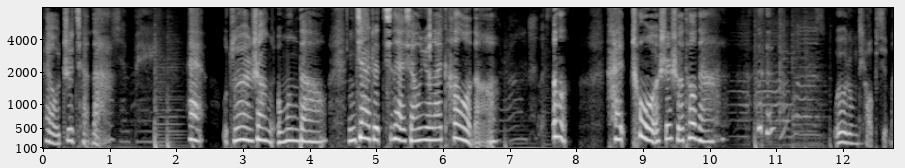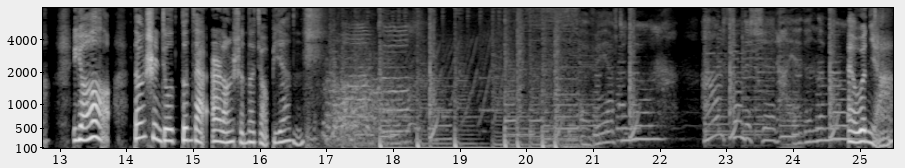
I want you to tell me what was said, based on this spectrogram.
还有之前的。啊。我昨晚上有梦到你驾着七彩祥云来看我呢，嗯，还冲我伸舌头呢。我有这么调皮吗？有，当时你就蹲在二郎神的脚边。哎，我问你啊，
